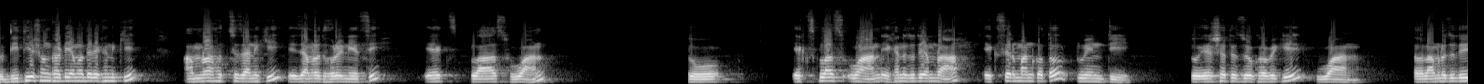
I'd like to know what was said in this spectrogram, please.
তো দ্বিতীয় সংখ্যাটি আমাদের এখানে কি? আমরা হচ্ছে জানি কি? এই যে আমরা ধরে নিয়েছি এক্স প্লাস ওয়ান তো এক্স প্লাস ওয়ান এখানে যদি আমরা এক্সের মান কত? টোয়েন্টি তো এর সাথে যোগ হবে কি? ওয়ান তাহলে আমরা যদি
